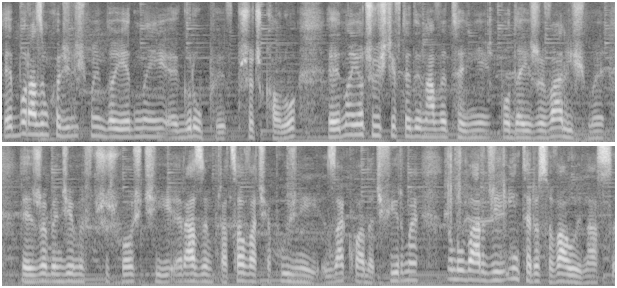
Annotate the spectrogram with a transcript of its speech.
e, bo razem chodziliśmy do jednej e, grupy w przedszkolu. E, No i oczywiście wtedy nawet nie podejrzewaliśmy, że będziemy w przyszłości razem pracować, a później zakładać firmę, no bo bardziej interesowały nas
